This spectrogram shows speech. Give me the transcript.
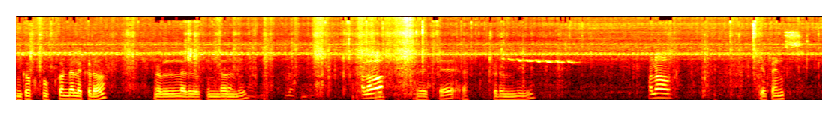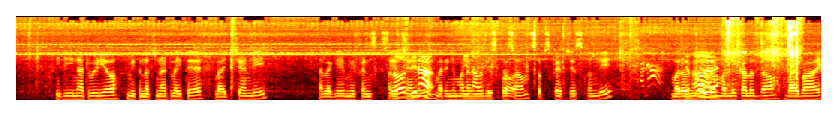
ఇంకొక కుక్క ఉండాలి ఎక్కడో. అది కింద ఉంది. హలో? అదైతే అక్కడ ఉంది. హలో? ఓకే ఫ్రెండ్స్ ఇది నాటి వీడియో. మీకు నచ్చినట్లయితే లైక్ చేయండి. అలాగే మీ ఫ్రెండ్స్కి షేర్ చేయండి. మరిన్ని మన వీడియోస్ కోసం సబ్స్క్రైబ్ చేసుకోండి. మరో వీడియోతో మళ్ళీ కలుద్దాం. Bye bye.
